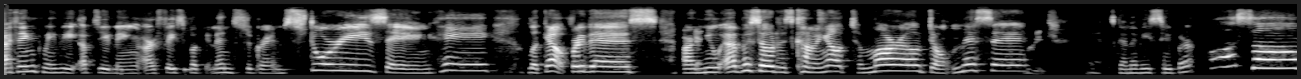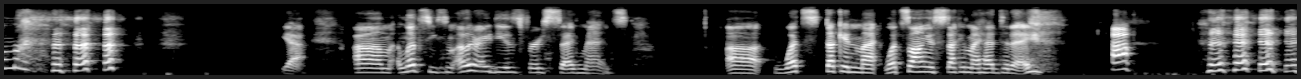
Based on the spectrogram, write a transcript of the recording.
I think maybe updating our Facebook and Instagram stories saying, hey, look out for this. Our Yep. new episode is coming out tomorrow. Don't miss it. Right. It's going to be super awesome. yeah. Um, let's see some other ideas for segments. Uh, what's stuck in my what song is stuck in my head today? Ah.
